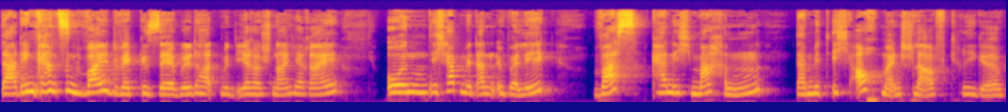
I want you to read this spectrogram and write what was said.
da den ganzen Wald weggesäbelt hat mit ihrer Schnarcherei. Und ich habe mir dann überlegt, was kann ich machen, damit ich auch meinen Schlaf kriege?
